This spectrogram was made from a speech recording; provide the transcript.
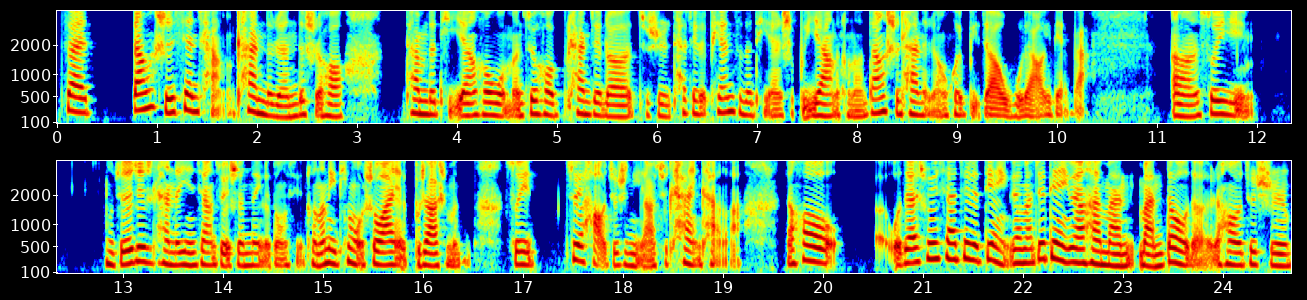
在当时现场看的人的时候。他们的体验和我们最后看这个就是他这个片子的体验是不一样的，可能当时看的人会比较无聊一点吧。嗯，所以我觉得这是看的印象最深的一个东西。可能你听我说完也不知道什么，所以最好就是你要去看一看了。然后呃，我再说一下这个电影院吧，这电影院还蛮蛮逗的。然后就是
